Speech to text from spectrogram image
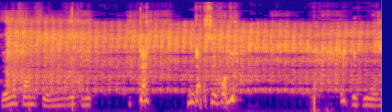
เดี๋ยวฟังเสียงเล็กนิดแจ็คมึงอยากเสียงก่อนดิเอ้ยเจ็บลง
